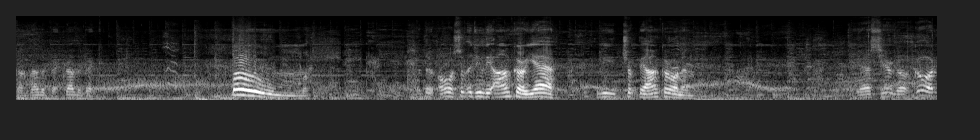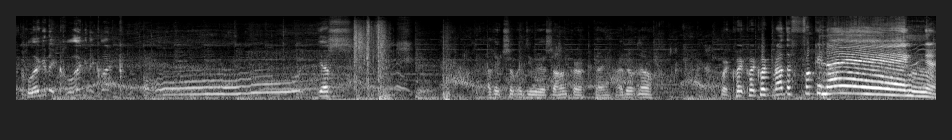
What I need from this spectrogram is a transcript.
On, grab the brick, grab the brick. Boom! Oh, something to do with the anchor, yeah. Maybe chuck the anchor on him. Yes, here we go. Go on, clickety, clickety, click. Oh, yes. I think something to do with this anchor thing. I don't know. Quick, quick, quick, quick, grab the fucking thing!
